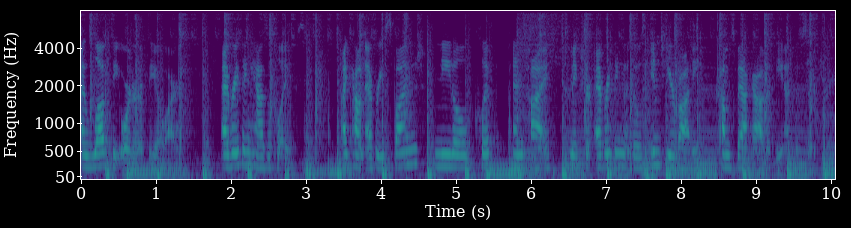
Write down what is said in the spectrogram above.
I love the order of the OR. Everything has a place. I count every sponge, needle, clip, and tie to make sure everything that goes into your body comes back out at the end of surgery.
